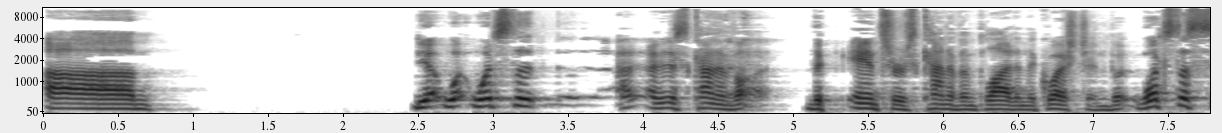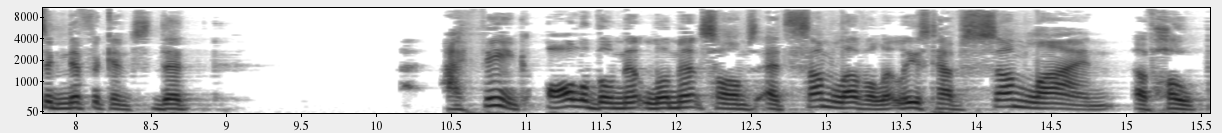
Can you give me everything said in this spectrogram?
Um, yeah. What, what's the? I, I just kind of uh, the answer is kind of implied in the question, but what's the significance that? I think all of the lament psalms at some level at least have some line of hope.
